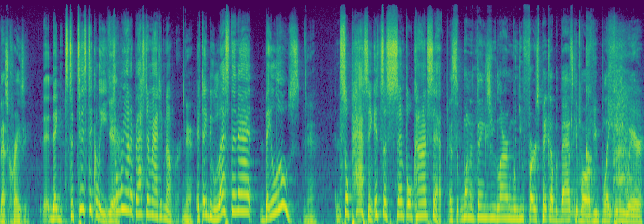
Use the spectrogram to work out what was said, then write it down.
That's crazy. They statistically Yeah. 300 that's their magic number. Yeah. If they do less than that, they lose. Yeah. So passing, it's a simple concept. It's one of the things you learn when you first pick up a basketball. If you play anywhere,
